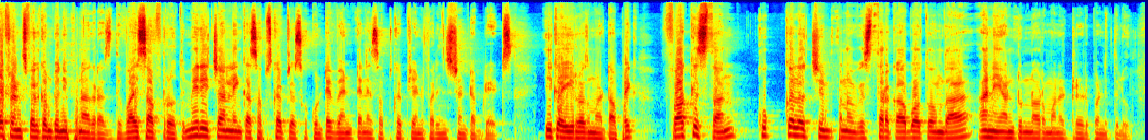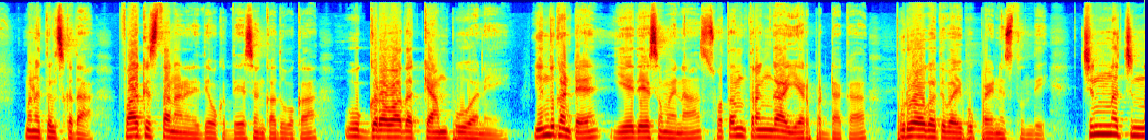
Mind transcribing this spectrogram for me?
Hi friends welcome to Nipunagaraj the voice of truth మీరు ఈ ఛానల్ ఇంకా సబ్స్క్రైబ్ చేసుకోకుంటే వెంటనే సబ్స్క్రైబ్ చేయండి ఫర్ ఇన్స్టెంట్ అప్డేట్స్ ఇక ఈరోజు మన టాపిక్ పాకిస్తాన్ కుక్కల చింపన విస్తర కాబోతోందా అని అంటున్నారు మన ట్రేడ్ పండితులు. మనకు తెలుసు కదా పాకిస్తాన్ అనేది ఒక దేశం కాదు ఒక ఉగ్రవాద క్యాంపు అని. ఎందుకంటే ఏ దేశమైనా స్వతంత్రంగా ఏర్పడ్డాక పురోగతి వైపు పయనిస్తుంది. చిన్న చిన్న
